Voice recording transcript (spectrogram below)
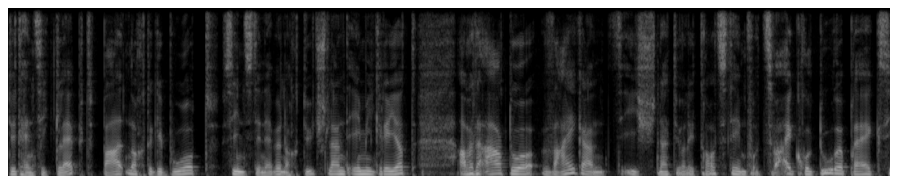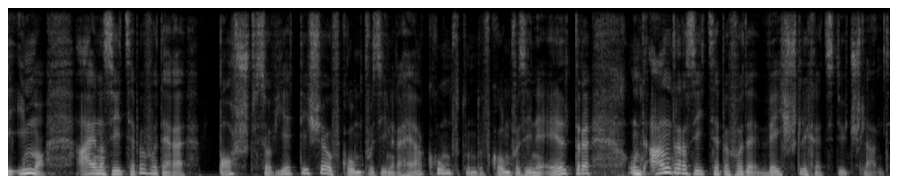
Dort haben sie gelebt. Bald nach der Geburt sind sie dann eben nach Deutschland emigriert. Aber der Arthur Weigand ist natürlich trotzdem von zwei Kulturen prägt immer. Einerseits eben von der post-sowjetischen aufgrund von seiner Herkunft und aufgrund von seinen Eltern und andererseits eben von der westlichen zu Deutschland.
